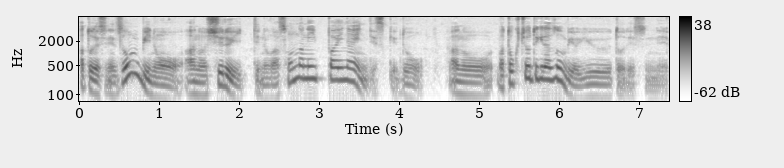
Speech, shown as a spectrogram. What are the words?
あとですねゾンビのあの種類っていうのがそんなにいっぱいないんですけどあの、まあ、特徴的なゾンビを言うとですね、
